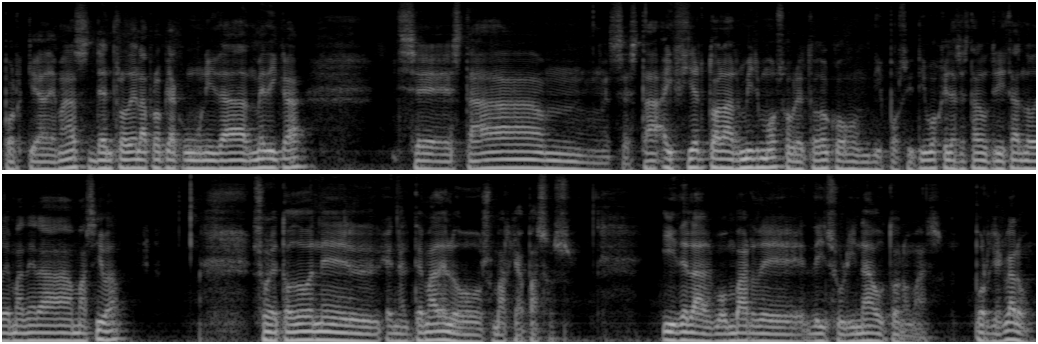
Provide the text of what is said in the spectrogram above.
porque además dentro de la propia comunidad médica se está, mm, se está hay cierto alarmismo, sobre todo con dispositivos que ya se están utilizando de manera masiva, sobre todo en el, en el tema de los marcapasos y de las bombas de, de insulina autónomas. Porque claro,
